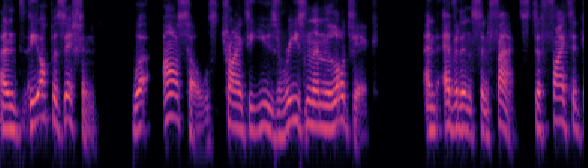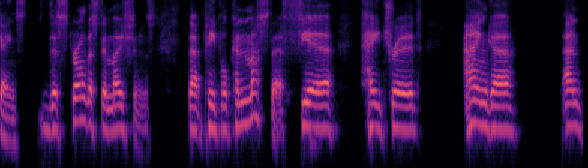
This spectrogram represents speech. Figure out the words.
and the opposition were assholes trying to use reason and logic and evidence and facts to fight against the strongest emotions that people can muster fear, hatred, anger. And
